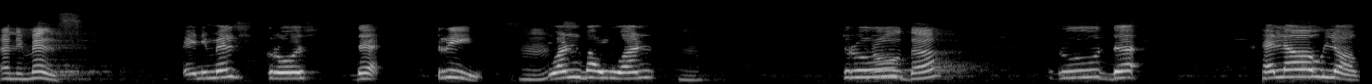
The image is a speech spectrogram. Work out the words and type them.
Animals. animals cross the stream Hmm. one by one Hmm. Through Through the through the hollow log.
